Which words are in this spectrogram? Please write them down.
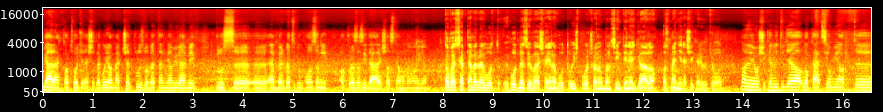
gálákat, hogy esetleg olyan meccset pluszba betenni, amivel még plusz ö, ö, embert be tudunk hozzani, akkor az az ideális, azt kell mondanom, igen. Tavaly szeptemberben volt Hódmezővásárhelyen a Hótói sportcsarnokban szintén egy gála, az mennyire sikerült jól? Nagyon jól sikerült, ugye a lokáció miatt ö,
